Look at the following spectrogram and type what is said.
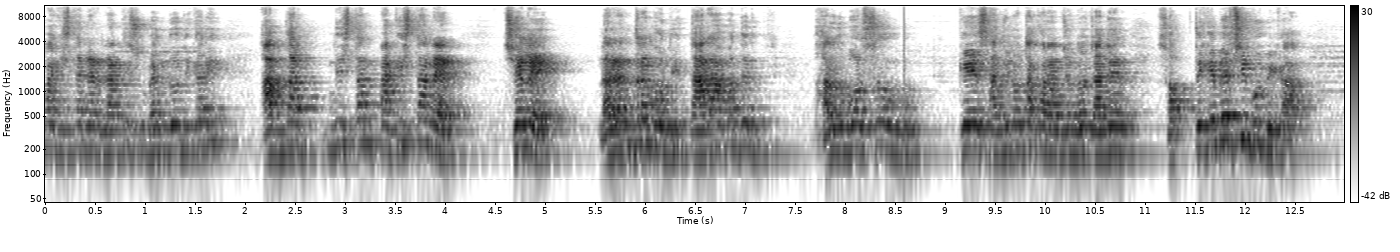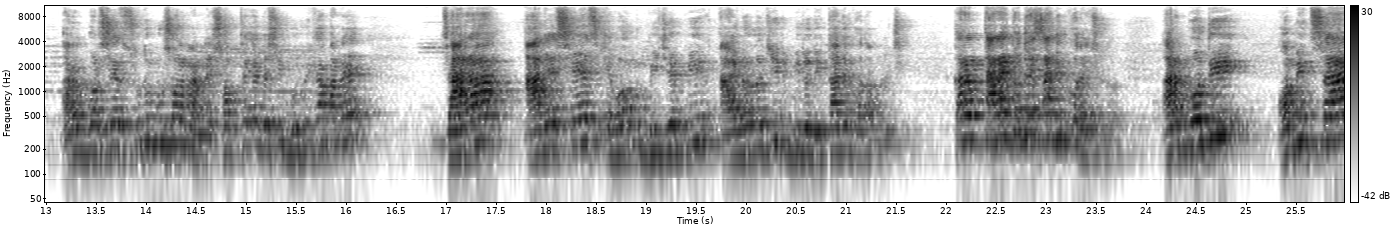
পাকিস্তানের নাতি শুভেন্দু অধিকারী, আফগানিস্তান, পাকিস্তানের ছেলে নরেন্দ্র মোদী, তারা আমাদের ভারতবর্ষকে স্বাধীনতা করার জন্য যাদের সব থেকে বেশি ভূমিকা ভারতবর্ষের শুধু মুসলমান নেই সব থেকে বেশি ভূমিকা মানে যারা আরএসএস এবং বিজেপির আইডিওলজির বিরোধী, তাদের কথা বলছি। কারণ তারাই তো দেশ স্বাধীন করেছিল। আর মোদি, অমিত শাহ,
